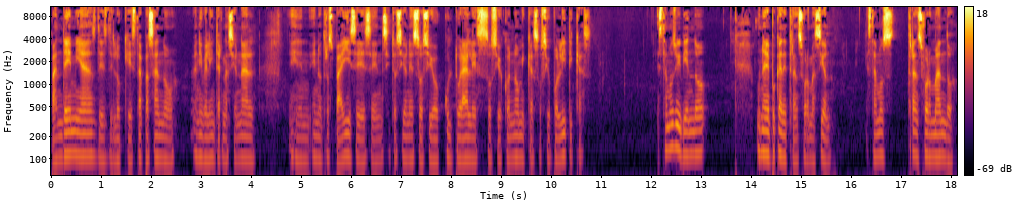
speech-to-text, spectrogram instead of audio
pandemias, desde lo que está pasando a nivel internacional en, en otros países, en situaciones socioculturales, socioeconómicas, sociopolíticas. Estamos viviendo una época de transformación. Estamos transformando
